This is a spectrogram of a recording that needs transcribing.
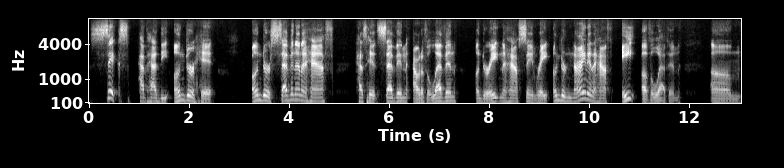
six have had the under hit. Under seven and a half has hit seven out of 11. Under eight and a half, same rate. Under nine and a half, eight of 11. Um,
